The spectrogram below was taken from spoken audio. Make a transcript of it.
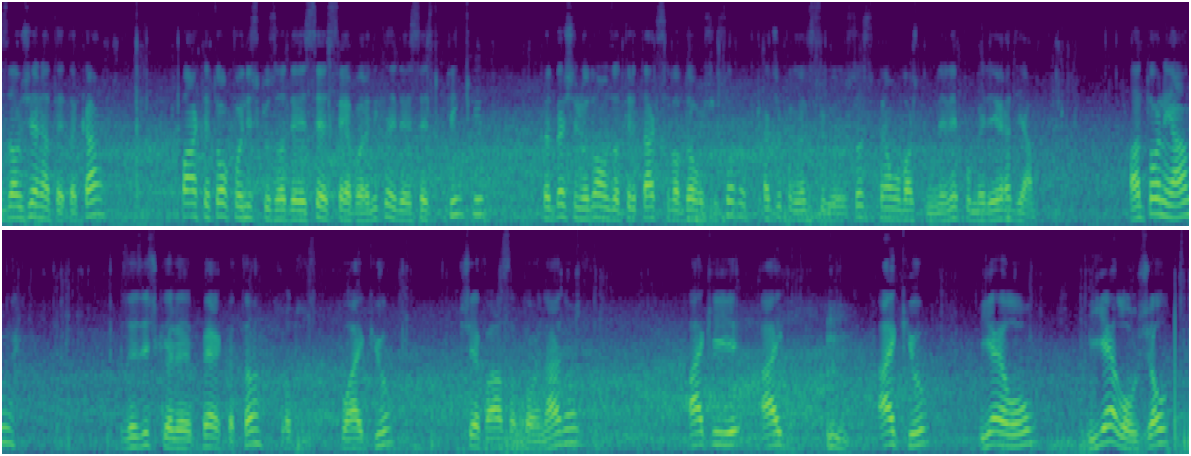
Задълженията е така. Пак е толкова ниско за 90 сребърника и 90 стотинки, което беше неудобно за три такси в добро условия, така че предварете сигурността спрямо вашето мнение по медиа радиан. Антониан, за езичка или перката, защото по IQ, шеф аз съм той Найденов. IQ, IQ, Yellow, Yellow, жълт,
